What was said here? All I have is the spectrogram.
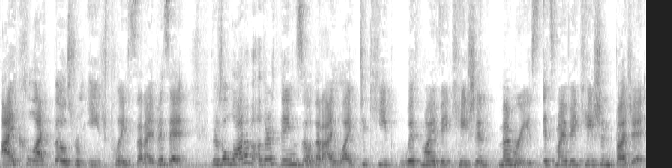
I collect those from each place that I visit. There's a lot of other things though that I like to keep with my vacation memories. It's my vacation budget.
